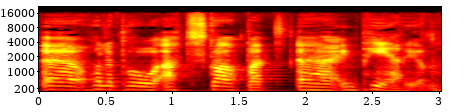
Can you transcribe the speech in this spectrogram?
eh, håller på att skapa ett eh, imperium.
